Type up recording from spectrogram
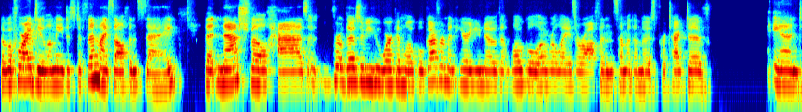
But before I do, let me just defend myself and say that Nashville has, uh, for those of you who work in local government here, you know that local overlays are often some of the most protective. And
